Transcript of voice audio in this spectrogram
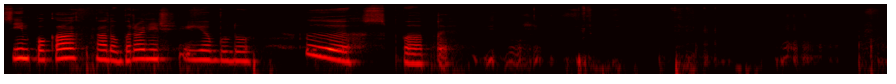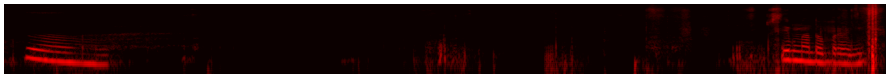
Всім пока, на добраніч, і я буду спати. Ех. Всім на добраніч.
